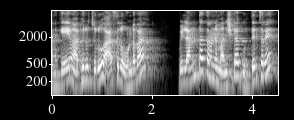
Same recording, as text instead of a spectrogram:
తనకేం అభిరుచులు ఆశలు ఉండవా? వీళ్ళంతా తనని మనిషిగా గుర్తించరే?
